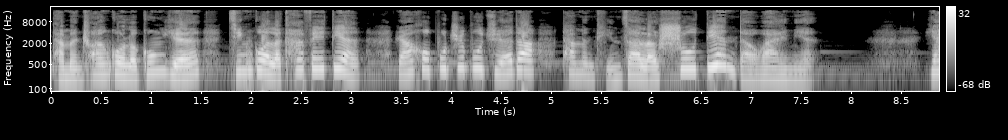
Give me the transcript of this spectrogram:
他们穿过了公园，经过了咖啡店，然后不知不觉的，他们停在了书店的外面。亚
